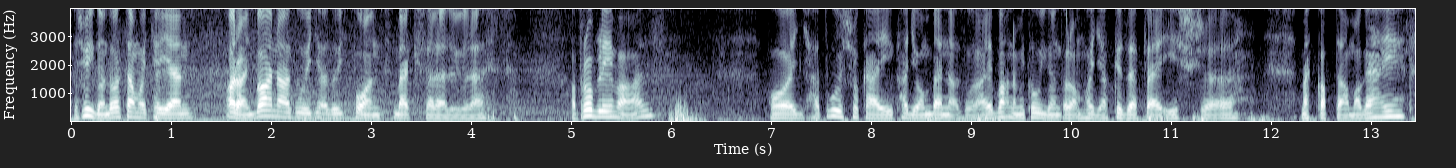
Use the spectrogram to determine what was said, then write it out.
És úgy gondoltam, hogy ha ilyen aranybarna, az úgy, az úgy pont megfelelő lesz. A probléma az, hogy ha túl sokáig hagyom benne az olajban, amikor úgy gondolom, hogy a közepe is megkapta a magáét,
